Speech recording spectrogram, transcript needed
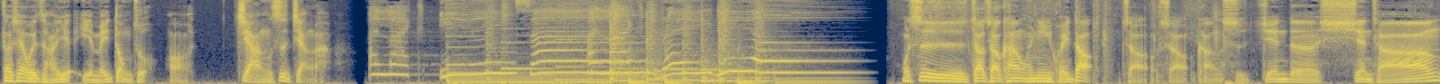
到现在为止好像也也没动作哦。讲是讲啊。I like 103, I like radio。我是赵少康，欢迎回到赵少康时间的现场。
